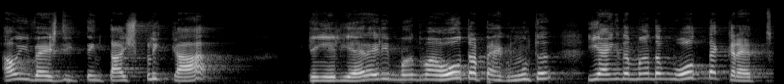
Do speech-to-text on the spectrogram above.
ao invés de tentar explicar quem ele era, ele manda uma outra pergunta e ainda manda um outro decreto.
